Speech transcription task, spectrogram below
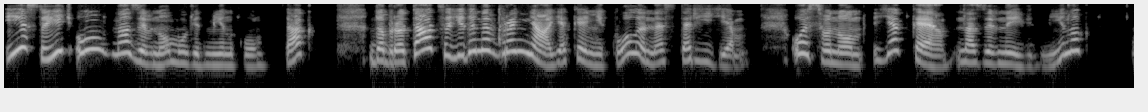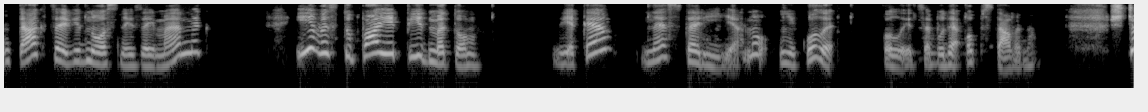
І стоїть у називному відмінку. Так? Доброта це єдине вбрання, яке ніколи не старіє. Ось воно, яке називний відмінок, так, це відносний займенник, і виступає підметом, яке не старіє. Ну, ніколи, коли це буде обставина. Що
